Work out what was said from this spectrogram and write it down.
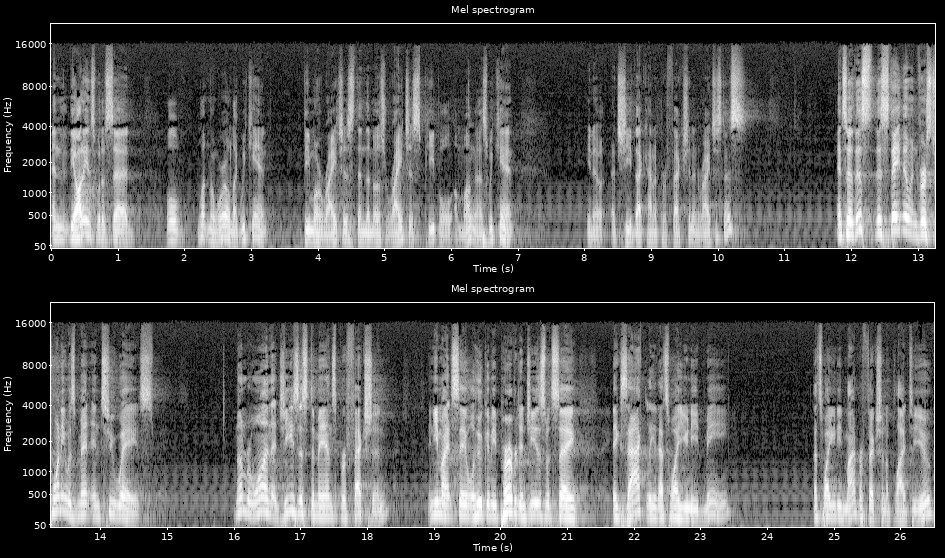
And the audience would have said, Well, what in the world? Like, we can't be more righteous than the most righteous people among us. We can't, you know, achieve that kind of perfection and righteousness. And so this, this statement in verse 20 was meant in two ways. Number one, that Jesus demands perfection. And you might say, well, who can be perfect? And Jesus would say, exactly, that's why you need me. That's why you need my perfection applied to you.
